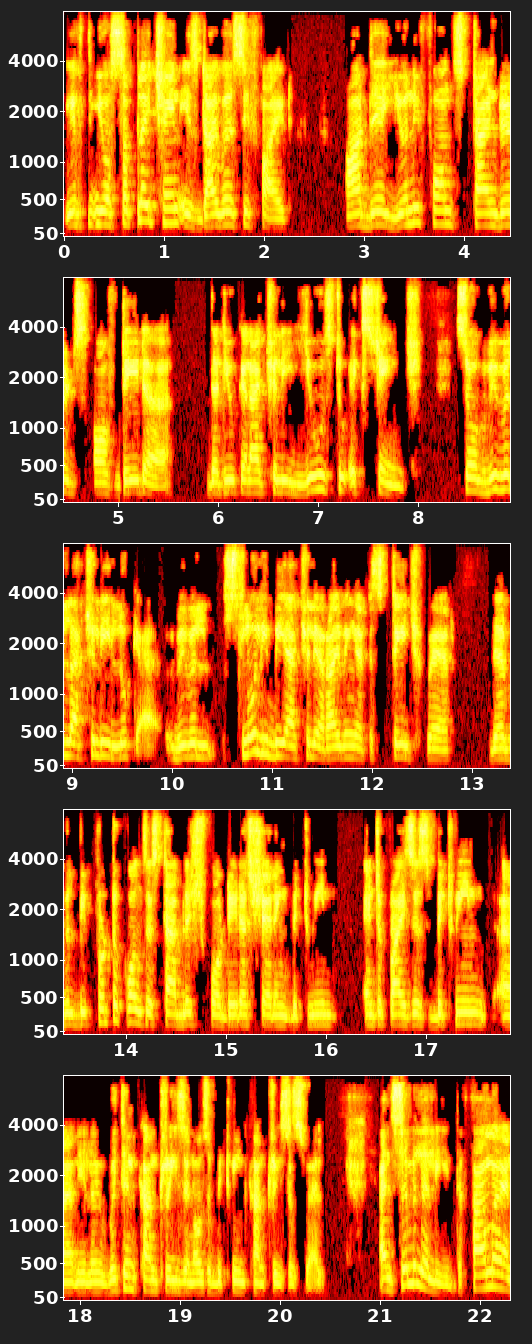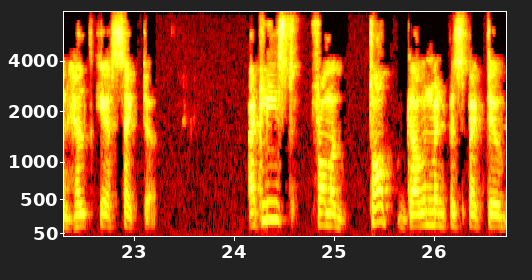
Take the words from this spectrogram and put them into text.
if your supply chain is diversified, are there uniform standards of data that you can actually use to exchange? So we will actually look at, we will slowly be actually arriving at a stage where there will be protocols established for data sharing between enterprises between uh, you know within countries and also between countries as well and similarly the pharma and healthcare sector at least from a top government perspective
